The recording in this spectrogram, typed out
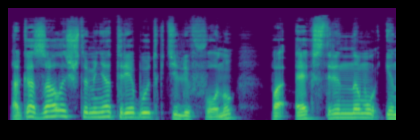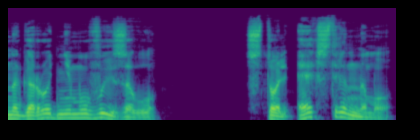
Оказалось, что меня требуют к телефону по экстренному иногороднему вызову. Столь экстренному,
